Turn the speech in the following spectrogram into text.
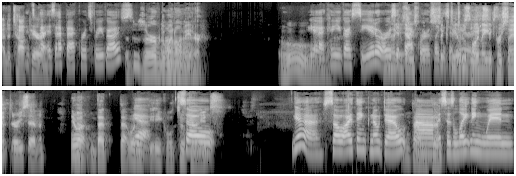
on the top It's pairing. ba- is that backwards for you guys? The deserved Uh-huh. winometer. Ooh, Yeah. Can you guys see it, or is it backwards? Like is it 62 mirrored? point- 62, 62.8%. 37. You know Yep. what? That that would Yeah. equal two So, periods. Yeah. So I think no doubt. Um, it says Lightning win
